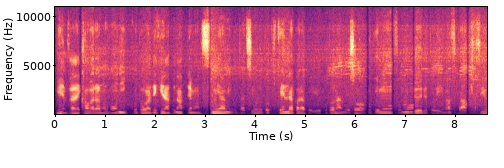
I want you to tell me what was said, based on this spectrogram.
現在、河原の方に行くことはできなくなってます。むやみに立ち寄ると危険だからということなんでしょう。僕もそのルールといいますか、必要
